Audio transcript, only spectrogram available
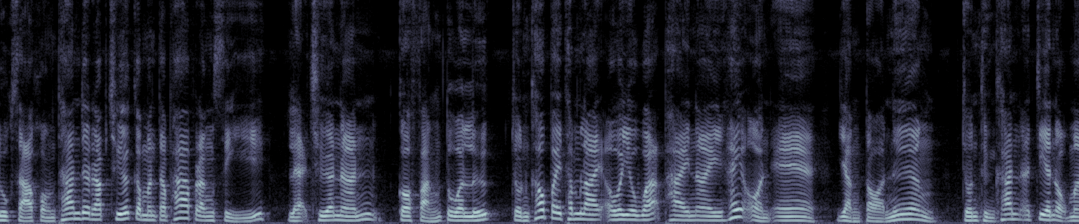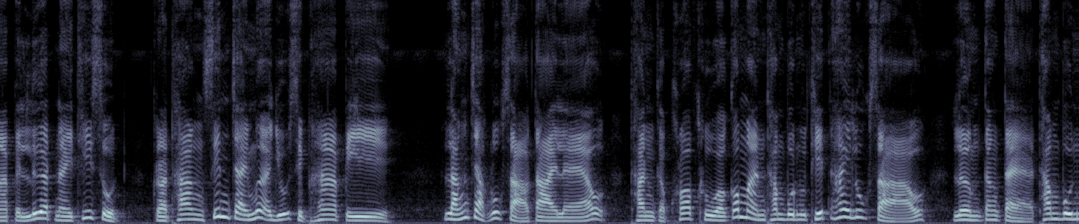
ลูกสาวของท่านได้รับเชื้อกัมมันตภาพรังสี และเชื้อนั้นก็ฝังตัวลึกจนเข้าไปทำลายอวัยวะภายในให้อ่อนแออย่างต่อเนื่อง จนถึงขั้นอาเจียนออกมาเป็นเลือดในที่สุด กระทั่งสิ้นใจเมื่ออายุ 15 ปี หลังจากลูกสาวตายแล้ว ท่านกับครอบครัวก็มันทำบุญอุทิศให้ลูกสาว เริ่มตั้งแต่ทำบุญ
